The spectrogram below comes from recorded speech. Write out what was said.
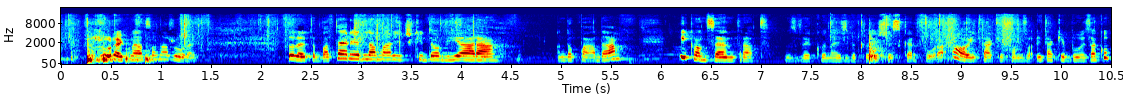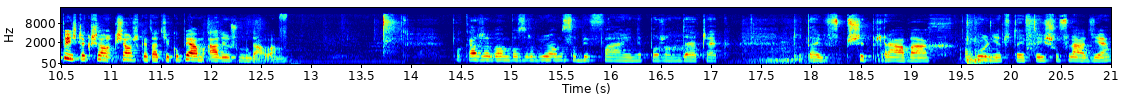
żurek na co? Na żurek. Tutaj to baterie dla Mariczki do wiara, do pada. i koncentrat zwykły, najzwyklejszy z Carrefoura. O, i takie, są, i takie były zakupy. Jeszcze ksią- książkę tacie kupiłam, ale już mu dałam. Pokażę Wam, bo zrobiłam sobie fajny porządeczek tutaj w przyprawach, ogólnie tutaj w tej szufladzie.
